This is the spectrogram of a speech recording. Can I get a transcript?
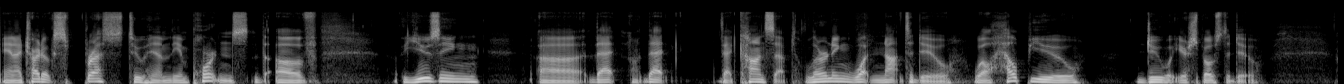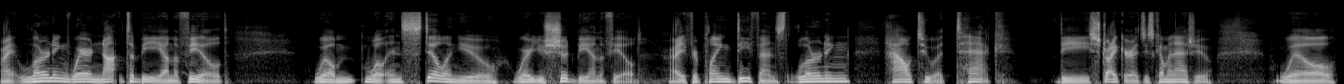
And I try to express to him the importance of using uh, that that that concept. Learning what not to do will help you do what you're supposed to do right? Learning where not to be on the field will will instill in you where you should be on the field, right? If you're playing defense, learning how to attack the striker as he's coming at you will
